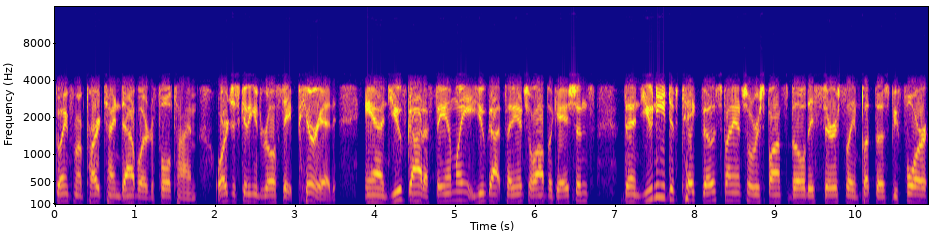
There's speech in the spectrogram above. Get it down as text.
going from a part-time dabbler to full-time, or just getting into real estate, period, and you've got a family, you've got financial obligations, then you need to take those financial responsibilities seriously and put those before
